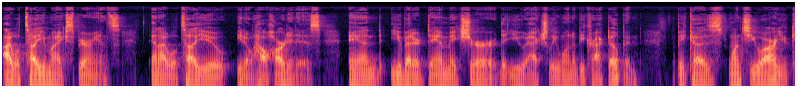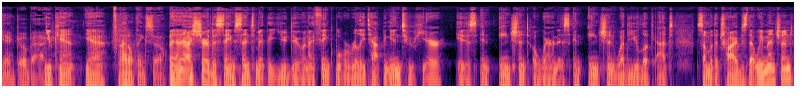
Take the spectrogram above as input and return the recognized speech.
I will tell you my experience and I will tell you, you know, how hard it is. And you better damn make sure that you actually want to be cracked open because once you are, you can't go back. You can't. Yeah. I don't think so. And I share the same sentiment that you do. And I think what we're really tapping into here is an ancient awareness, an ancient, whether you look at some of the tribes that we mentioned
